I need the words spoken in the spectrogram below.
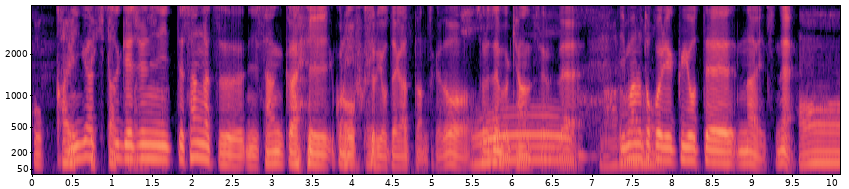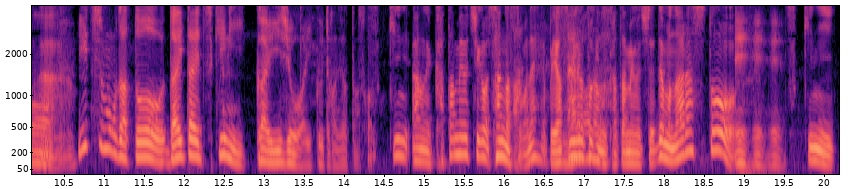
こう、帰2ってきた月下旬に行って3月に3回この往復する予定があったんですけど、それ全部キャンセルで、今のところ行く予定ないですね。あー。いつもだと、大体月に1回以上は行くって感じだったんですか？月に、あのね、固め打ちが、3月とかね、やっぱ休みの時に固め打ちで、でも鳴らすと、ええ、ええ、ええ。月に1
